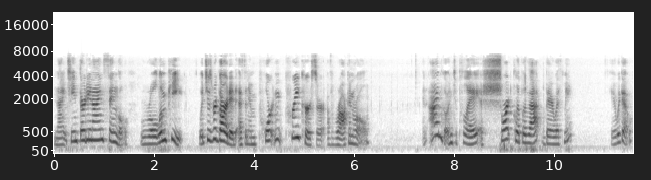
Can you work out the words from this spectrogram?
1939 single Roll 'Em Pete, which is regarded as an important precursor of rock and roll. And I'm going to play a short clip of that. Bear with me. Here we go.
